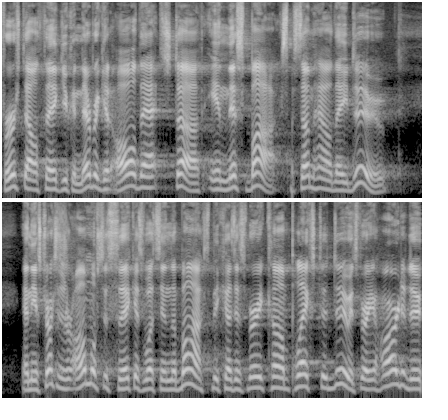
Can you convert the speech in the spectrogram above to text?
First, I'll think you can never get all that stuff in this box. But somehow they do. And the instructions are almost as thick as what's in the box because it's very complex to do. It's very hard to do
